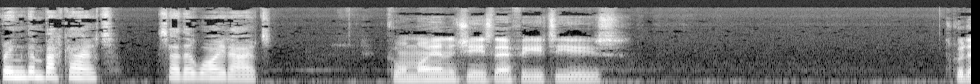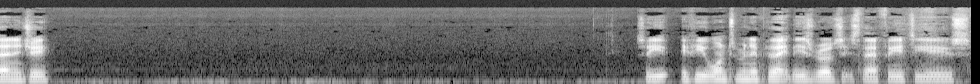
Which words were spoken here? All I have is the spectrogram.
Bring them back out so they're wide out. Come on, my energy is there for you to use. It's good energy. So you, if you want to manipulate these rods, it's there for you to use.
